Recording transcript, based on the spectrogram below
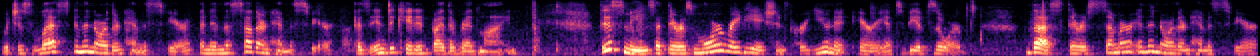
which is less in the northern hemisphere than in the southern hemisphere, as indicated by the red line. This means that there is more radiation per unit area to be absorbed. Thus, there is summer in the northern hemisphere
